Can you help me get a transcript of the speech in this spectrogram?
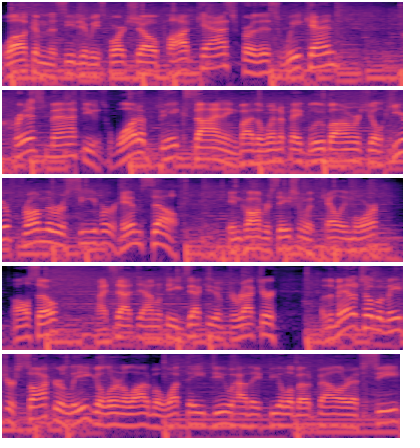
Welcome to the CJOB Sports Show podcast for this weekend. Chris Matthews, what a big signing by the Winnipeg Blue Bombers. You'll hear from the receiver himself in conversation with Kelly Moore. Also, I sat down with the executive director of the Manitoba Major Soccer League. You'll learn a lot about what they do, how they feel about Valor FC,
